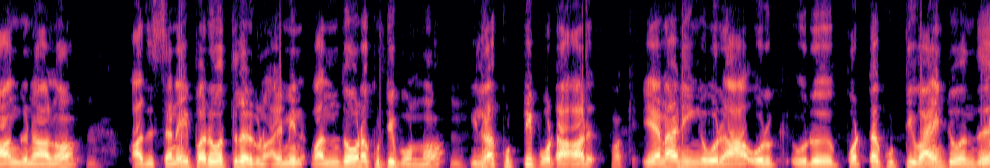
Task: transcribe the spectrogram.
வாங்கினாலும். அது சினை பருவத்துல இருக்கணும் ஐ மீன் வந்தோடனே குட்டி போடணும். இல்லைன்னா குட்டி போட்ட ஆடு ஏன்னா நீங்க ஒரு ஒரு ஒரு பொட்டை குட்டி வாங்கிட்டு வந்து.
